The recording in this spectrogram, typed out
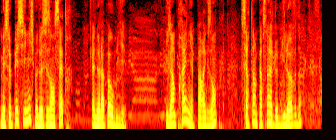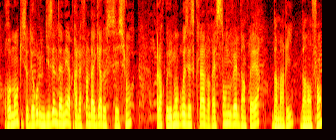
Mais ce pessimisme de ses ancêtres, elle ne l'a pas oublié. Il imprègne, par exemple, certains personnages de Beloved, roman qui se déroule une dizaine d'années après la fin de la guerre de sécession, alors que de nombreux esclaves restent sans nouvelles d'un père, d'un mari, d'un enfant,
